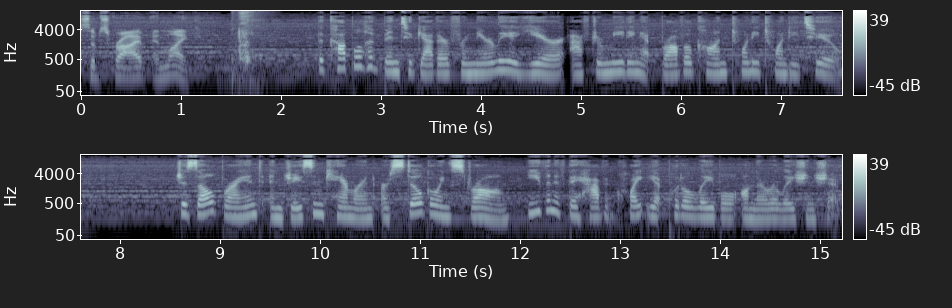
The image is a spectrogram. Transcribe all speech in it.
Subscribe and like. The couple have been together for nearly a year after meeting at BravoCon 2022. Gizelle Bryant and Jason Cameron are still going strong, even if they haven't quite yet put a label on their relationship.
